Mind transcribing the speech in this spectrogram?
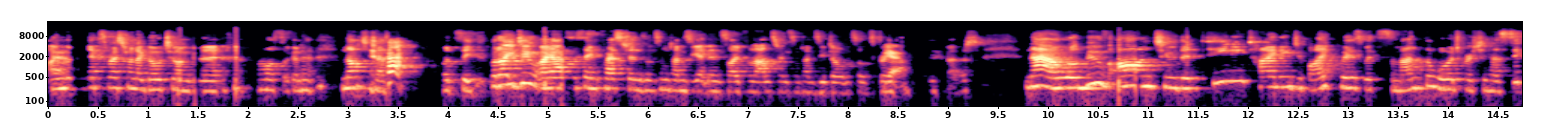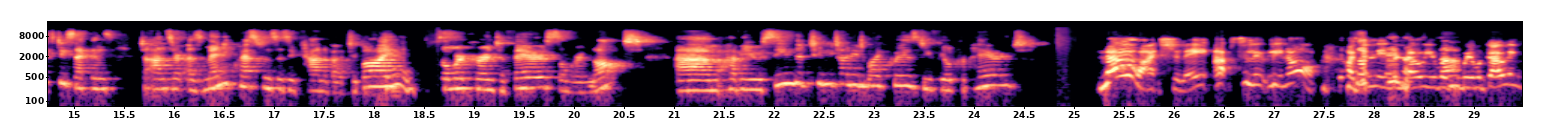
I'm the next restaurant I go to, I'm gonna I'm also gonna not test let's see. But I do, I ask the same questions and sometimes you get an insightful answer and sometimes you don't. So it's great yeah. Now we'll move on to the teeny tiny Dubai quiz with Samantha Wood, where she has 60 seconds to answer as many questions as you can about Dubai. Ooh. Some are current affairs, some are not. Um, have you seen the teeny tiny Dubai quiz? Do you feel prepared? No, actually, absolutely not. I didn't even know you were, we were going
